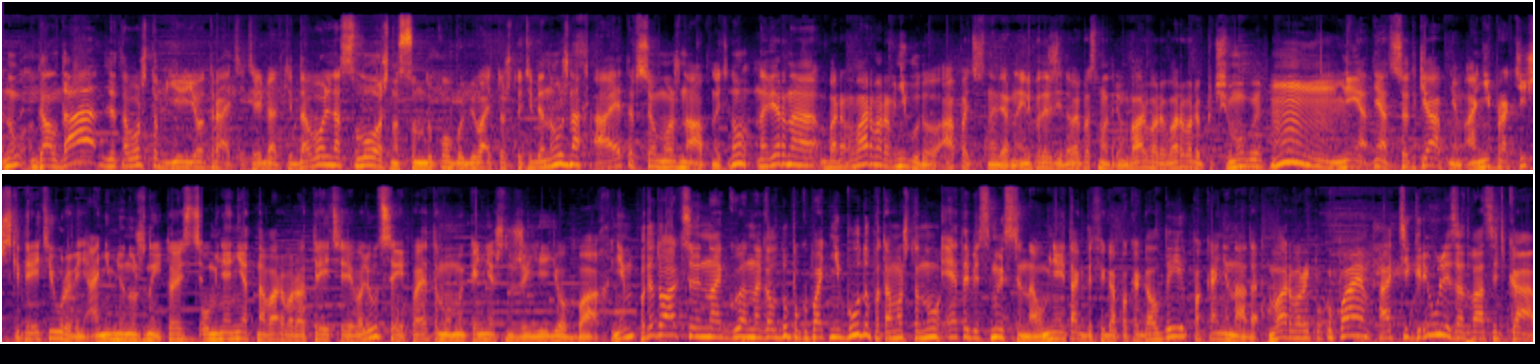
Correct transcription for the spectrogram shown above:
Ну, голда для того, чтобы ее тратить. Ребятки, довольно сложно с сундуков выбивать то, что тебе нужно, а это все можно апнуть. Ну, наверное, варваров не буду апать, наверное. Или подожди, давай посмотрим. Варвары, варвары, почему бы? М-м, нет, нет, все-таки апнем. Они практически третий уровень, они мне нужны. То есть у меня нет на варвара третьей эволюции, поэтому мы, конечно же, ее бахнем. Вот эту акцию на, на голду покупать не буду, потому что, ну, это бессмысленно. У меня и так дофига пока голды, пока не надо. Варвары покупаем, а тигрюли за 20к,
